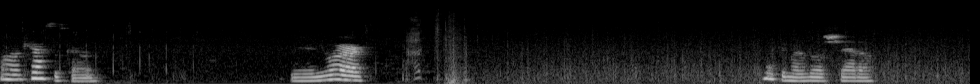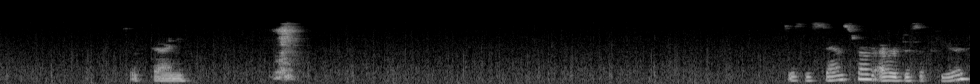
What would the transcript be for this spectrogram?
Oh, Cass is gone. There you are. Look at my little shadow. So tiny. Does the sandstorm ever disappear?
